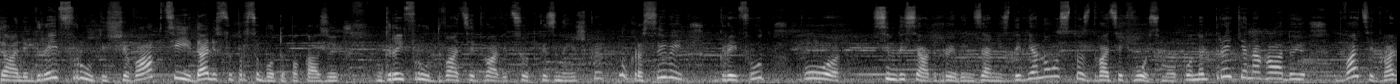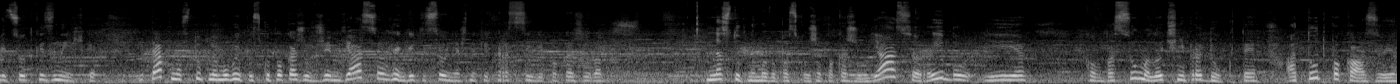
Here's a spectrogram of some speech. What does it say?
Далі грейпфрут ще в акції. Далі суперсуботу показую. Грейпфрут 22% знижки. Ну, красивий грейпфрут по 70 гривень замість 90, з 28 по 03, нагадую, 22% знижки. І так, в наступному випуску покажу вже м'ясо, які соняшники красиві покажу вам. В наступному випуску вже покажу м'ясо, рибу і ковбасу, молочні продукти. А тут показую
